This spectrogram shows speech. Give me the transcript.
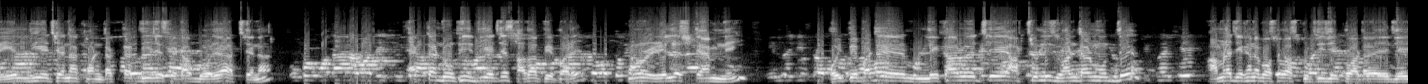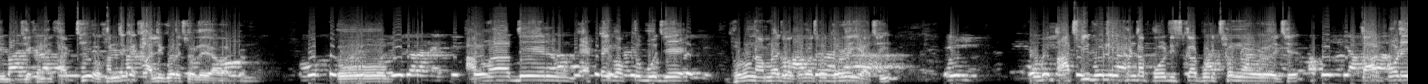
রেল দিয়েছে না কন্ট্রাক্টর দিয়েছে, সেটা বোঝা যাচ্ছে না। একটা নোটিশ দিয়েছে সাদা পেপারে কোনো রেলের স্ট্যাম্প নেই। ওই পেপারে লেখা রয়েছে আটচল্লিশ ঘণ্টার মধ্যে। আমরা যেখানে বসবাস করছি, যে কোয়ার্টারে যে যেখানে থাকছি, ওখান থেকে খালি করে চলে যাওয়ার জন্য। তো আমাদের একটাই বক্তব্য যে, ধরুন আমরা যত বছর ধরেই আছি আছি বলে এখানটা পরিষ্কার, পরিচ্ছন্ন রয়েছে। তারপরে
